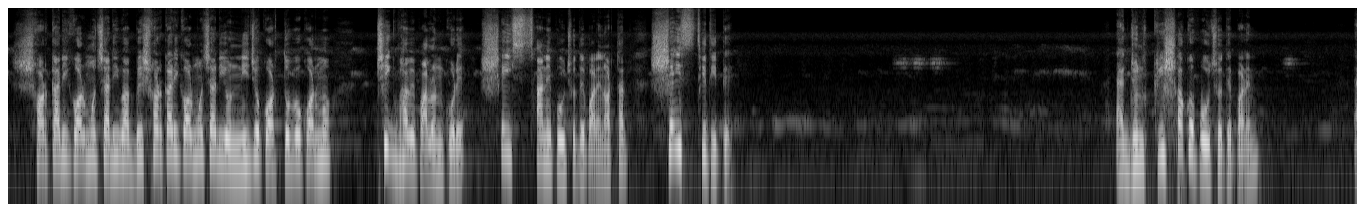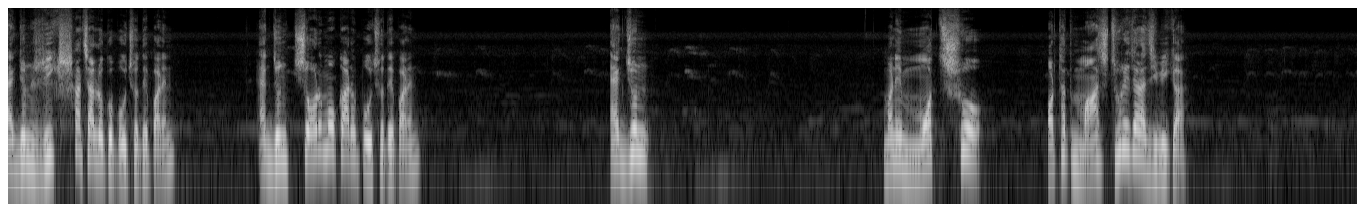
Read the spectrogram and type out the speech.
সরকারি কর্মচারী বা বেসরকারি কর্মচারীও নিজ কর্তব্য কর্ম ঠিকভাবে পালন করে সেই স্থানে পৌঁছতে পারেন, অর্থাৎ সেই স্থিতিতে। একজন কৃষকও পৌঁছতে পারেন, একজন রিক্সা চালকও পৌঁছতে পারেন, একজন চর্মকারও পৌঁছতে পারেন, একজন মানে মৎস্য, অর্থাৎ মাছ ধরে যারা জীবিকা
